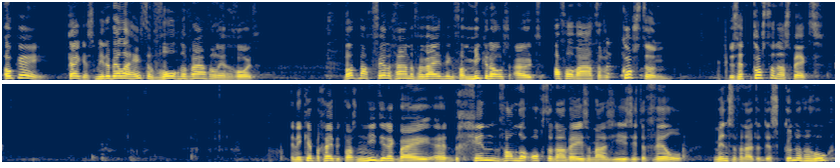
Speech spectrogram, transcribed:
Oké, kijk eens. Mirabella heeft de volgende vraag er al in gegooid. Wat mag vergaande verwijdering van micro's uit afvalwater kosten? Dus het kostenaspect. En ik heb begrepen, ik was niet direct bij het begin van de ochtend aanwezig, maar hier zitten veel mensen vanuit de deskundige hoek,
